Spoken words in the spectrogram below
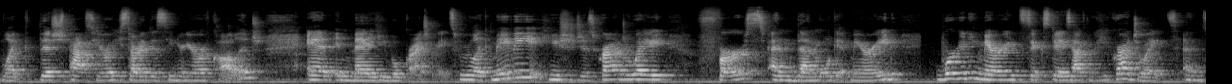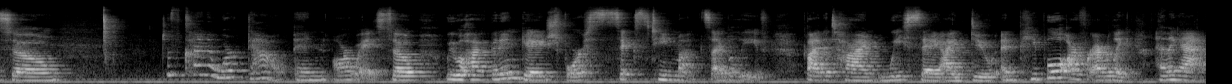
like this past year, he started his senior year of college and in May he will graduate. So we were like, maybe he should just graduate first and then we'll get married. We're getting married six days after he graduates. And so just kind of worked out in our way. So we will have been engaged for 16 months, I believe, by the time we say I do. And people are forever like, oh my God,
